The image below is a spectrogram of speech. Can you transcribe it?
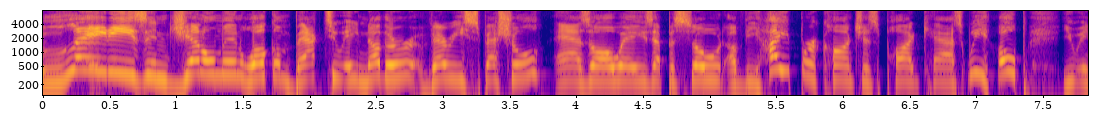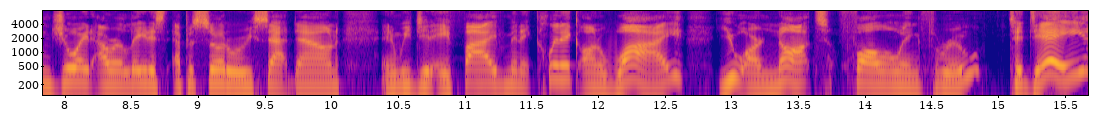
Ladies and gentlemen, welcome back to another very special, as always, episode of the Hyperconscious Podcast. We hope you enjoyed our latest episode where we sat down and we did a five minute clinic on why you are not following through. Today,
